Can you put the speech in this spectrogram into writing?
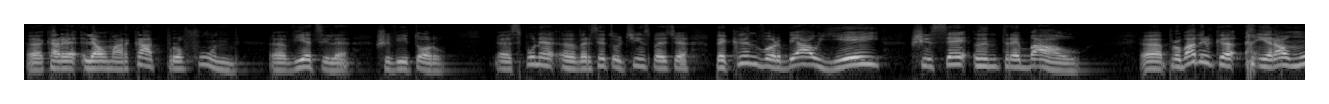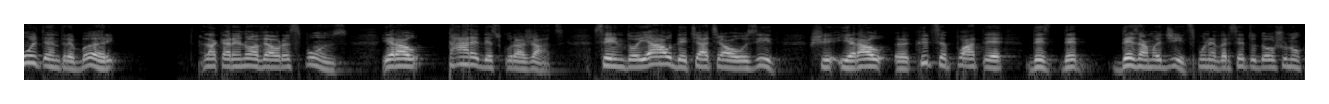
uh, care le-au marcat profund uh, viețile și viitorul. Uh, spune uh, versetul 15, pe când vorbeau ei și se întrebau. Uh, probabil că erau multe întrebări la care nu aveau răspuns. Erau tare descurajați, se îndoiau de ceea ce au auzit și erau uh, cât se poate de, de, dezamăgiți. Spune versetul 21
